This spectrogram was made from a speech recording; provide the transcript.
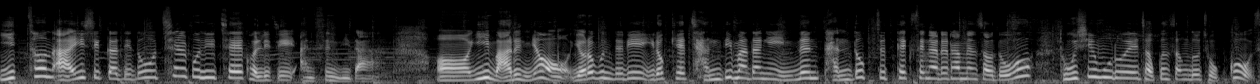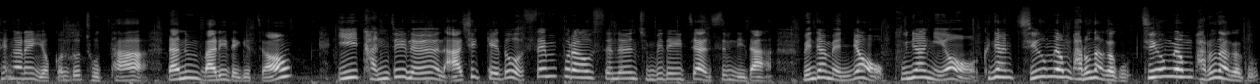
이천 IC까지도 7분이 채 걸리지 않습니다. 어, 이 말은요, 여러분들이 이렇게 잔디마당에 있는 단독주택 생활을 하면서도 도심으로의 접근성도 좋고 생활의 여건도 좋다라는 말이 되겠죠. 이 단지는 아쉽게도 샘플하우스는 준비되어 있지 않습니다. 왜냐면요, 분양이요, 그냥 지으면 바로 나가고, 지으면 바로 나가고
